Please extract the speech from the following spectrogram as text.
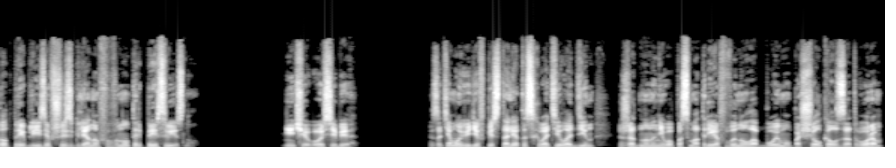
Тот, приблизившись, глянув внутрь, присвистнул. «Ничего себе! Затем, увидев пистолет, и схватил один, жадно на него посмотрев, вынул обойму, пощелкал затвором,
